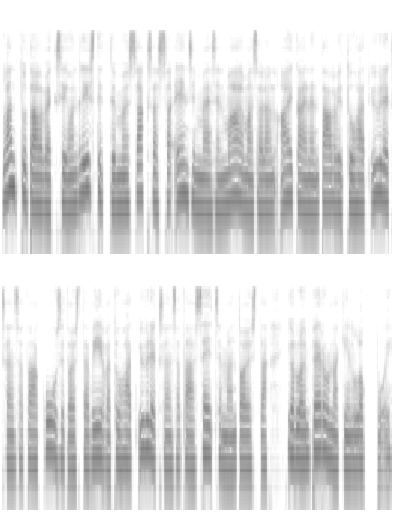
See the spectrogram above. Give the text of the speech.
Lanttutalveksi on ristitty myös Saksassa ensimmäisen maailmansodan aikainen talvi 1916-1917, jolloin perunakin loppui.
